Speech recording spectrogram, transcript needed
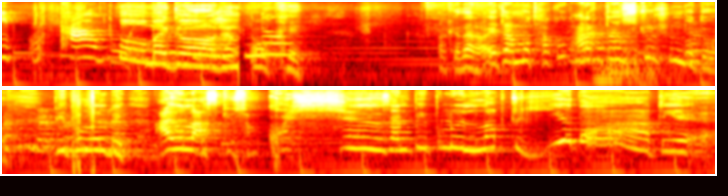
eat the cowboy? Oh my god. Okay. Okay, that it amo thako. Arakta story shunbo to. People will be. I will ask you some questions, and people will love to hear that. Yeah.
